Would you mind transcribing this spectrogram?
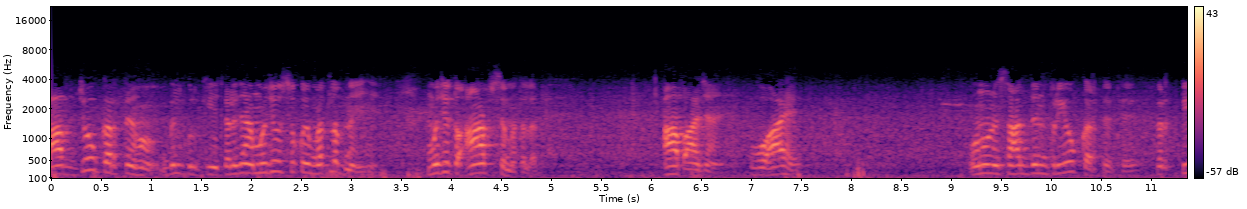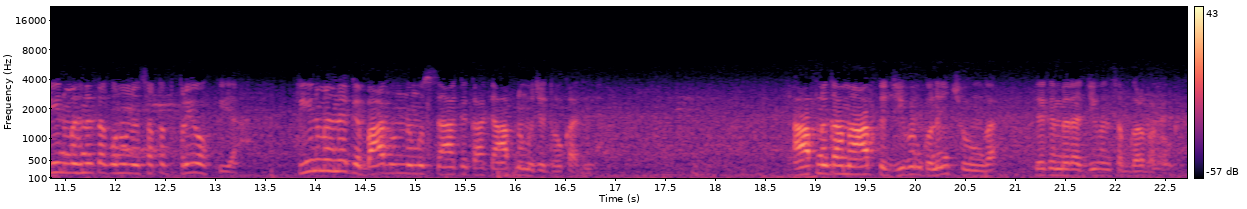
आप जो करते हो, बिल्कुल किए चले जाए। मुझे उससे कोई मतलब नहीं है। मुझे तो आपसे मतलब है। आप आ जाएँ। वो आए। उन्होंने सात दिन प्रयोग करते थे। फिर तीन महीने तक उन्होंने सतत प्रयोग किया। तीन महीने के बाद उन्होंने मुझसे आके कहा कि आपने मुझे धोखा दिया। आपने कहा, मैं आपके जीवन को नहीं छूँगा लेकिन मेरा जीवन सब गड़बड़ हो गया।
